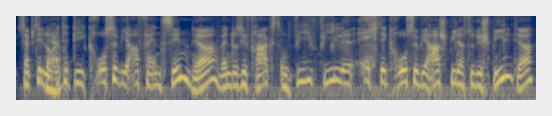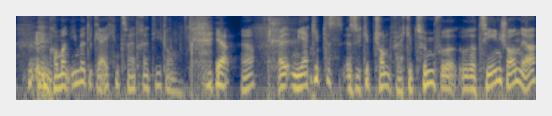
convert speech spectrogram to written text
selbst die Leute, ja. die große VR-Fans sind, ja, wenn du sie fragst, und wie viele echte große VR-Spiele hast du gespielt, ja, dann kommen immer die gleichen zwei, drei Titel. Ja. ja. Weil mehr gibt es, also es gibt schon, vielleicht gibt es fünf oder, oder zehn schon, ja,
